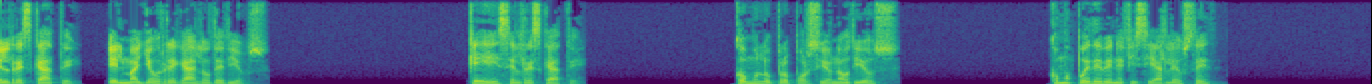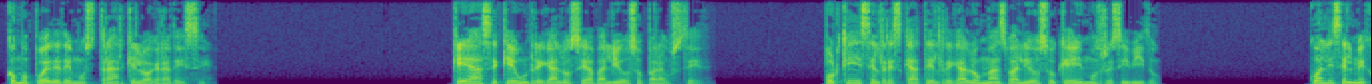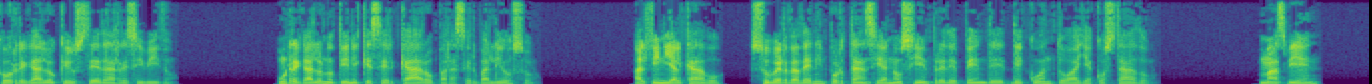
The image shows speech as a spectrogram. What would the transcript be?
El rescate, el mayor regalo de Dios. ¿Qué es el rescate? ¿Cómo lo proporcionó Dios? ¿Cómo puede beneficiarle a usted? ¿Cómo puede demostrar que lo agradece? ¿Qué hace que un regalo sea valioso para usted? ¿Por qué es el rescate el regalo más valioso que hemos recibido? ¿Cuál es el mejor regalo que usted ha recibido? Un regalo no tiene que ser caro para ser valioso. Al fin y al cabo, su verdadera importancia no siempre depende de cuánto haya costado. Más bien,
